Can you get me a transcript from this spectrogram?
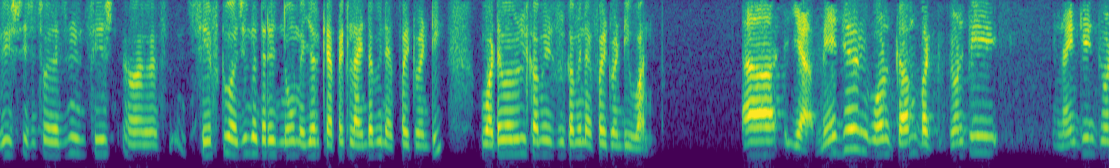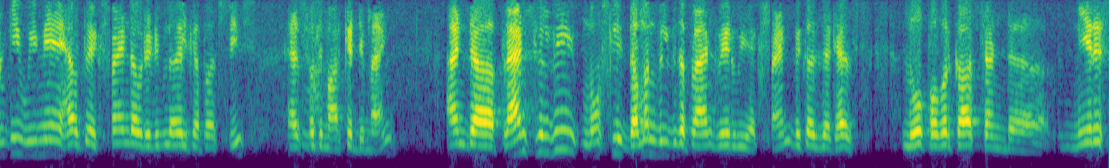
this is, so it's uh, safe to assume that there is no major capex lined up in FY20. Whatever will come in, it will come in FY21. Uh, yeah, major won't come, but 20, 1920 we may have to expand our edible oil capacities as per the market demand. And uh, plants will be, mostly Daman will be the plant where we expand because that has low power cost and uh, nearest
